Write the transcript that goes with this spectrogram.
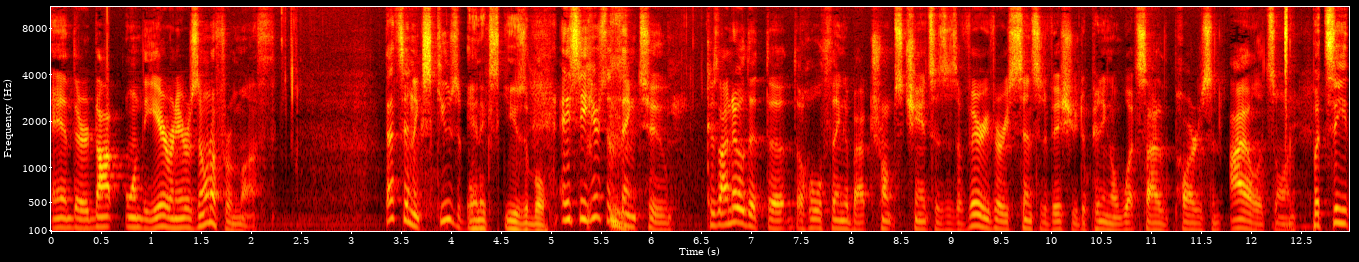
and they're not on the air in Arizona for a month. That's inexcusable. Inexcusable. And you see, here's the thing too, because I know that the the whole thing about Trump's chances is a very very sensitive issue, depending on what side of the partisan aisle it's on. But see,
